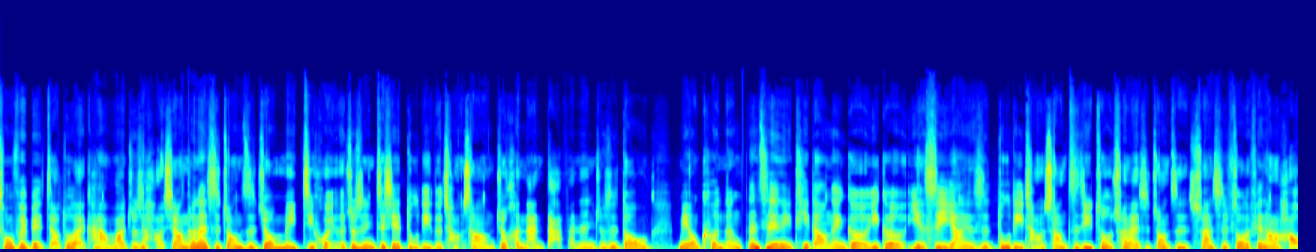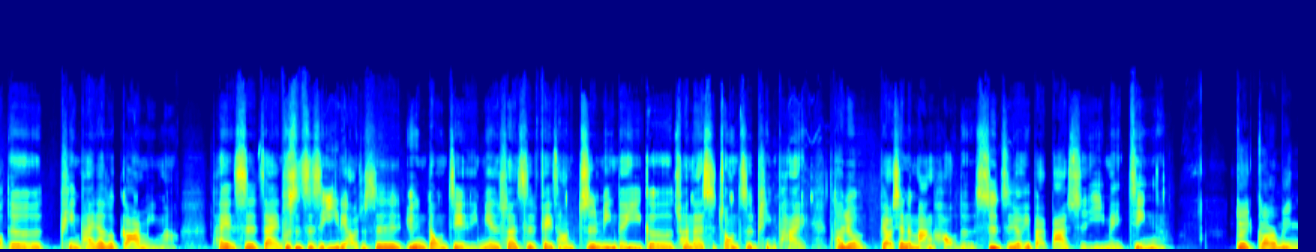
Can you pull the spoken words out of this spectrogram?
从飞别角度来看的话，就是好像穿戴式装置就没机会了，就是你这些独立的厂商就很难打，反正你就是都没有可能。但其实你提到那个一个也是一样，也是独立厂商自己做穿戴式装置，算是做的非常好的品牌，叫做 Garmin 嘛，它也是在不是只是医疗，就是运动界里面算是非常知名的一个穿戴式装置品牌，它就表现的蛮好的，市值有一百八十亿美金。对，Garmin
